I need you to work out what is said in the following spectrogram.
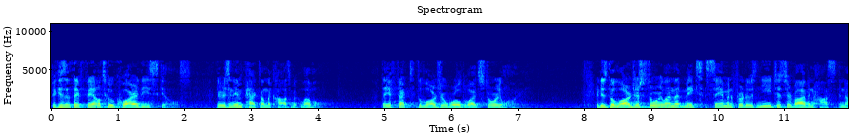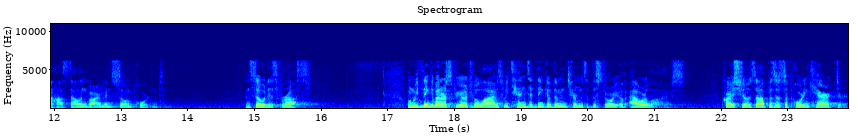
Because if they fail to acquire these skills, there is an impact on the cosmic level. They affect the larger worldwide storyline. It is the larger storyline that makes Sam and Frodo's need to survive in, host- in a hostile environment so important. And so it is for us. When we think about our spiritual lives, we tend to think of them in terms of the story of our lives. Christ shows up as a supporting character,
